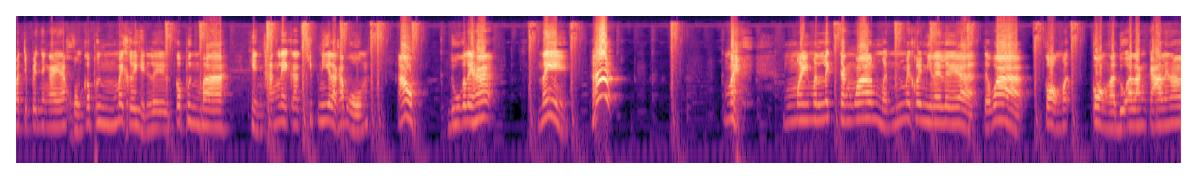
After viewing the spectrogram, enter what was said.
มันจะเป็นยังไงนะผมก็เพิ่งไม่เคยเห็นเลย ก็เพิ่งมาเห็นครั้งแรกกับคลิปนี้แหละครับผม เอ้า ดูกันเลยฮะ นี่ ฮะ ไม่ ไม่มันเล็กจังว่าเหมือนไม่ค่อยมีอะไรเลยอะแต่ว่ากล่องมันกล่องอะดูอลังการเลยนะ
